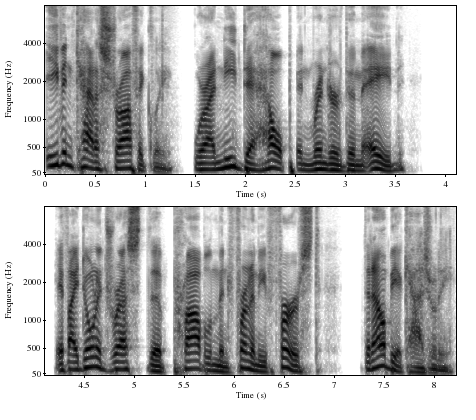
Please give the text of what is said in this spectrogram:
even catastrophically where I need to help and render them aid, if I don't address the problem in front of me first, then I'll be a casualty.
